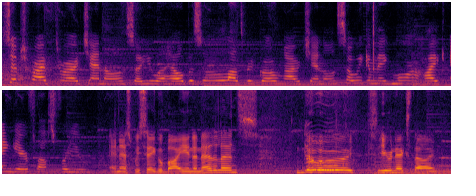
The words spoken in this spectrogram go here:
subscribe to our channel so you will help us a lot with growing our channel so we can make more hike and gear vlogs for you. And as we say goodbye in the Netherlands, doei! See you next time!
